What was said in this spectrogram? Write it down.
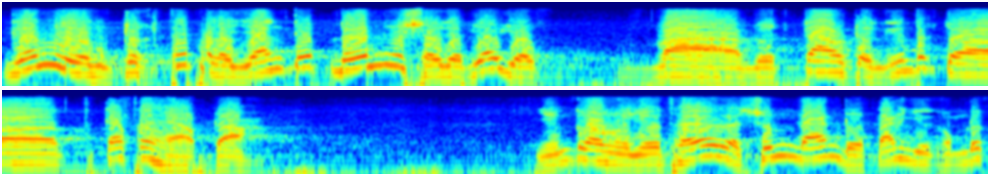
gắn liền trực tiếp là gián tiếp đến với sự nghiệp giáo dục và việc trao truyền kiến thức cho các thế hệ học trò những con người như thế là xứng đáng được tán dương công đức.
